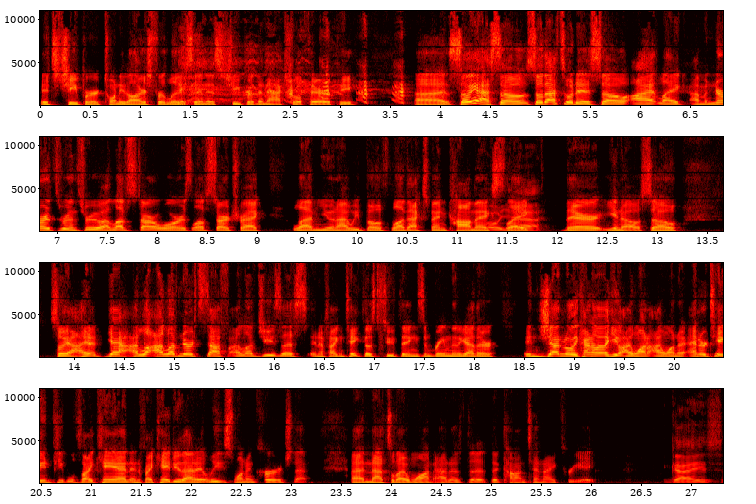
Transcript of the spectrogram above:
it's cheaper. Twenty dollars for Libsyn is cheaper than actual therapy. Uh, so yeah, so so that's what it is. So I like I'm a nerd through and through. I love Star Wars, love Star Trek. Lem, you and I, we both love X Men comics. Oh, yeah. Like they're you know so so yeah I, yeah I, lo- I love nerd stuff. I love Jesus, and if I can take those two things and bring them together, and generally kind of like you, I want I want to entertain people if I can, and if I can't do that, I at least want to encourage them, and that's what I want out of the the content I create. Guys,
